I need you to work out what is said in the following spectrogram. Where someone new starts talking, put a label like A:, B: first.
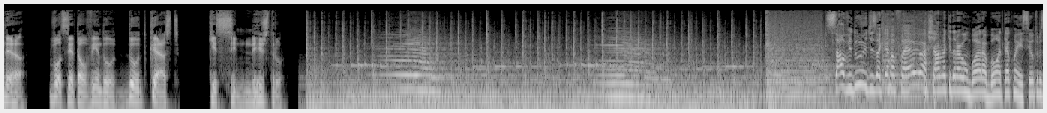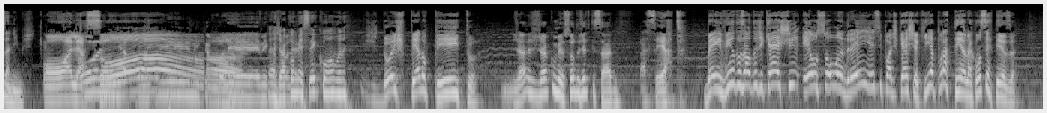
A: É, você tá ouvindo o Dudecast? Que sinistro!
B: Salve dudes, aqui é o Rafael e eu achava que Dragon Ball era bom até conhecer outros animes.
C: Olha, só!
D: Polêmica, polêmica.
B: É, já
D: polêmica.
B: comecei como, né?
C: Os dois pés no peito.
D: Já, já começou do jeito que sabe.
C: Tá certo. Bem-vindos ao Dudcast, eu sou o Andrei e esse podcast aqui é por Atena, com certeza.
